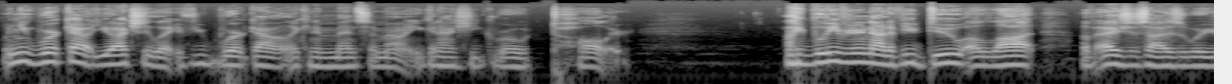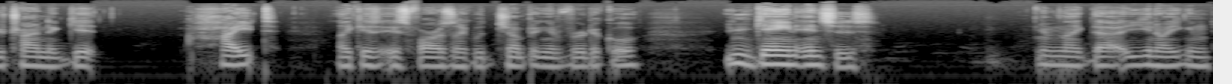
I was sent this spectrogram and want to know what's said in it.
when you work out, you actually like if you work out like an immense amount, you can actually grow taller. Like believe it or not, if you do a lot of exercises where you're trying to get height, like as, as far as like with jumping and vertical, you can gain inches. And like that, you know, you can,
